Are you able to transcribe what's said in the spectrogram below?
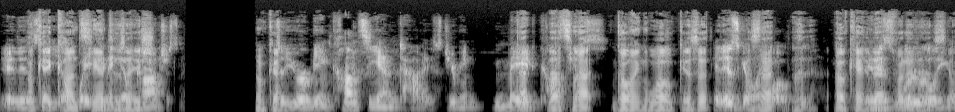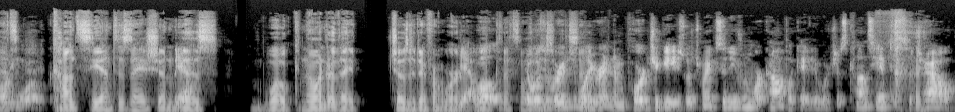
It is okay, conscientization. consciousness. Okay. So you are being conscientized. You're being made that, That's not going woke, is it? It is going is that, woke. Okay, it that's is what it is. Going it's, woke. Conscientization yeah. is woke. No wonder they chose a different word. Yeah, well, it was originally written in Portuguese, which makes it even more complicated, which is conscientização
